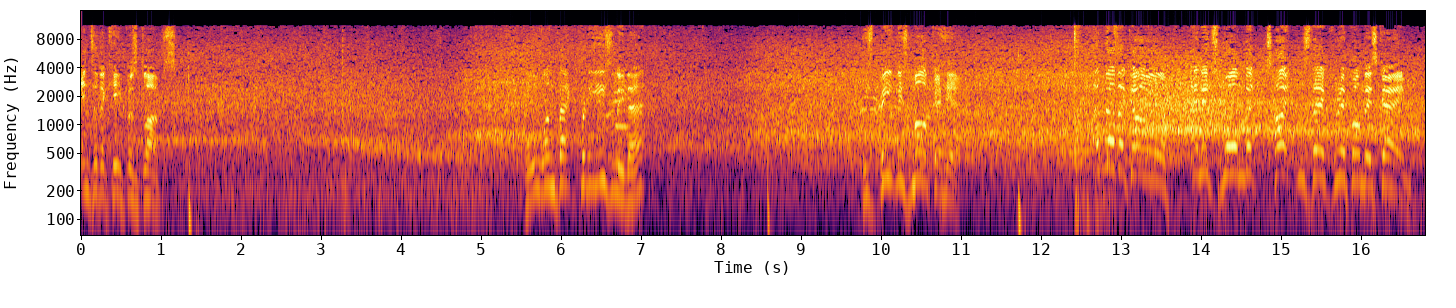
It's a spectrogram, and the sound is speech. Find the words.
into the keeper's gloves. Ball won back pretty easily there. He's beaten his marker here. Another goal! And it's one that tightens their grip on this game.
